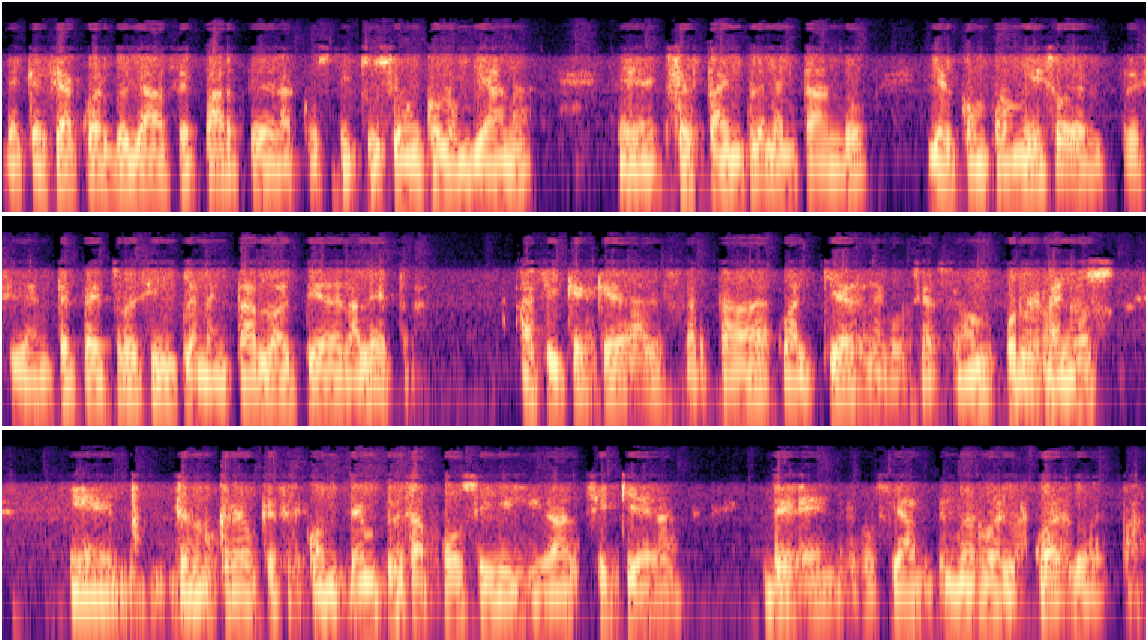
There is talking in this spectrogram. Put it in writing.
de que ese acuerdo ya hace parte de la constitución colombiana, eh, se está implementando y el compromiso del presidente Petro es implementarlo al pie de la letra. Así que queda descartada cualquier negociación, por lo menos eh, yo no creo que se contemple esa posibilidad siquiera de negociar de nuevo el acuerdo de paz.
